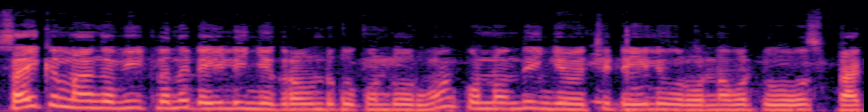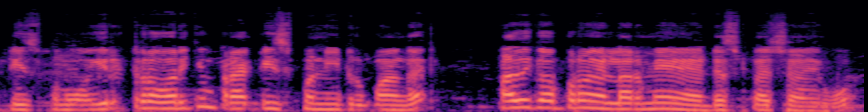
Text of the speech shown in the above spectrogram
சைக்கிள் நாங்கள் வீட்டிலேருந்து டெய்லி இங்கே கிரவுண்டுக்கு கொண்டு வருவோம். கொண்டு வந்து இங்கே வச்சு டெய்லி ஒரு one hour two hours practice பண்ணுவோம். இருட்டுற வரைக்கும் ப்ராக்டிஸ் பண்ணிட்டு இருப்பாங்க. அதுக்கப்புறம் எல்லாருமே டிஸ்பேச் ஆயிடுவோம்.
